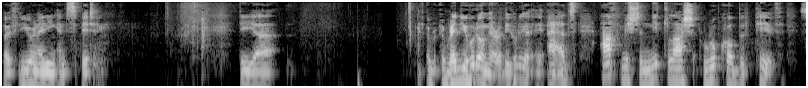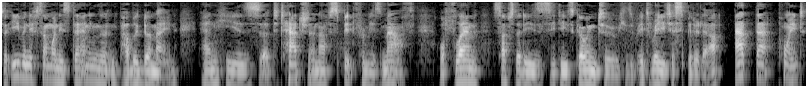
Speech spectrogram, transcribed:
both urinating and spitting. The uh, Rabbi Yehuda Omer, Rabbi Yehuda adds, Af mishanitlash ruko bepiv. So even if someone is standing in public domain and he is uh, detached enough spit from his mouth or phlegm such that he's, he's going to, it's ready to spit it out, at that point,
